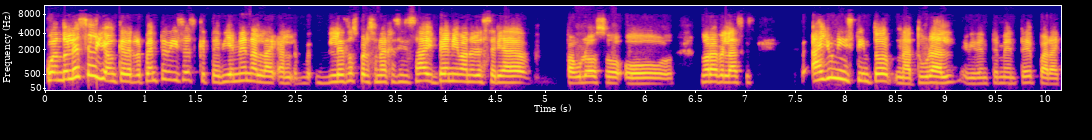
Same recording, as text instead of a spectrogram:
Cuando lees el guion, que de repente dices que te vienen a, la, lees los personajes y dices, ay, Benny Manuel sería fabuloso, o Nora Velázquez, hay un instinto natural, evidentemente, para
